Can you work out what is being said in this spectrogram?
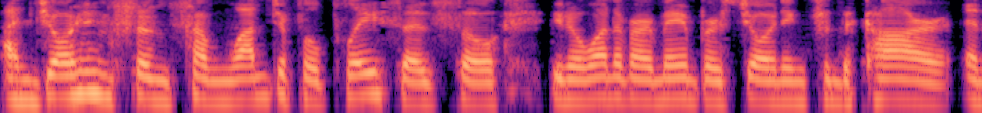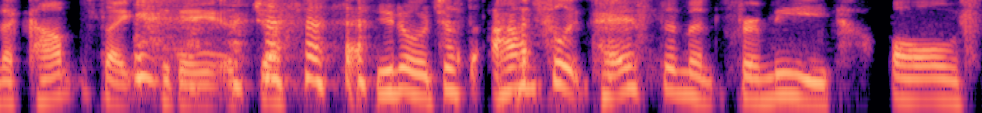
and joining from some wonderful places. So, you know, one of our members joining from the car in a campsite today is just, you know, just absolute testament for me of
